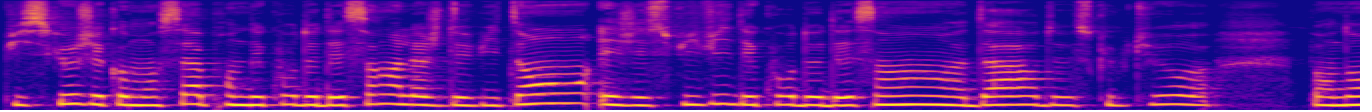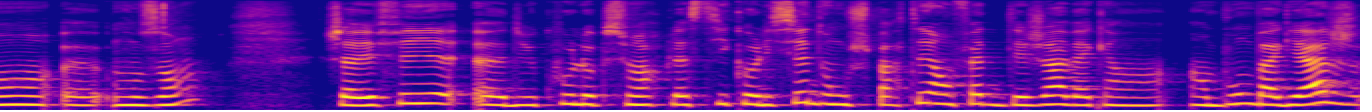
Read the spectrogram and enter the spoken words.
puisque j'ai commencé à prendre des cours de dessin à l'âge de 8 ans et j'ai suivi des cours de dessin, euh, d'art, de sculpture euh, pendant 11 euh, ans. J'avais fait du coup l'option art plastique au lycée, donc je partais en fait déjà avec un, bon bagage.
